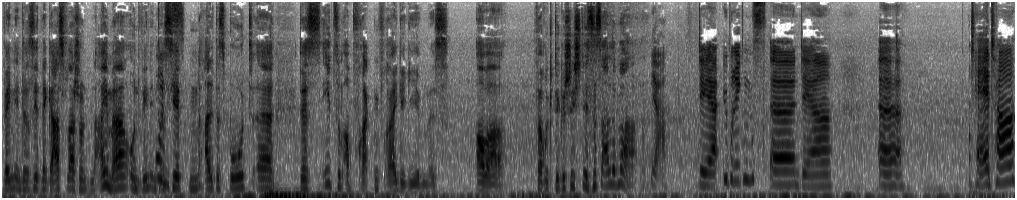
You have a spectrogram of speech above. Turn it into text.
wen interessiert eine Gasflasche und ein Eimer und wen interessiert ein altes Boot, äh, das eh zum Abwracken freigegeben ist. Aber verrückte Geschichte ist es allemal. Ja. Der übrigens, äh, der äh, Täter,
